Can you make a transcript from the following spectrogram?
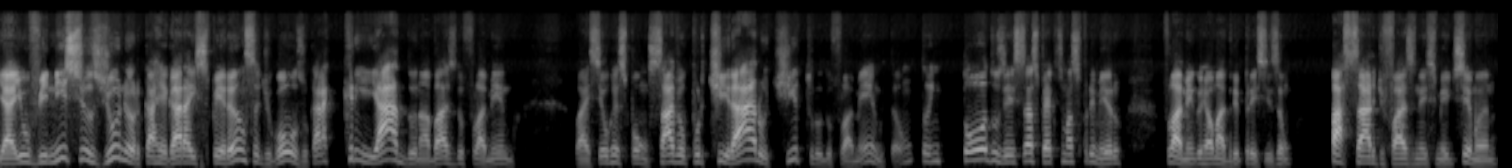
E aí o Vinícius Júnior carregar a esperança de gols, o cara criado na base do Flamengo, vai ser o responsável por tirar o título do Flamengo. Então, em todos esses aspectos, mas primeiro Flamengo e Real Madrid precisam passar de fase nesse meio de semana.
